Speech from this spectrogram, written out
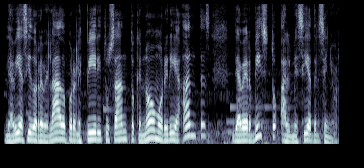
Le había sido revelado por el Espíritu Santo que no moriría antes de haber visto al Mesías del Señor.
